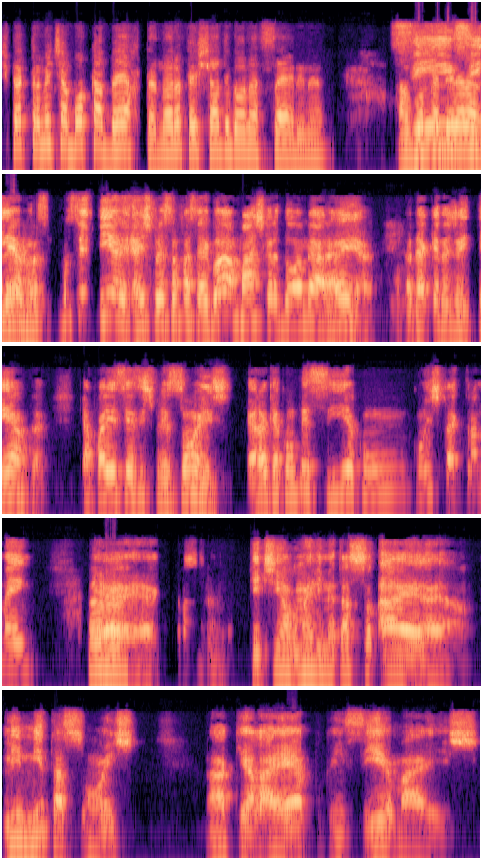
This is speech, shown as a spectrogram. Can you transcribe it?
Spectroman tinha a boca aberta, não era fechado igual na série, né? A sim, boca dele era sim, aberta. você- via a expressão facial igual a máscara do Homem-Aranha da década de 80, que apareciam as expressões, era o que acontecia com, com o Spectraman. Aham. É, que tinha algumas limitações, limitações naquela época em si, mas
